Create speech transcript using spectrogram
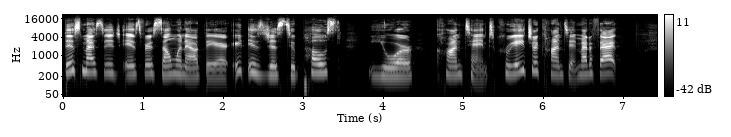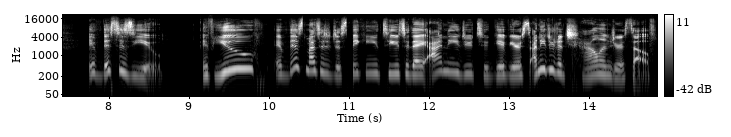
this message is for someone out there. It is just to post your content. Create your content. Matter of fact, if this is you, if you if this message is just speaking to you today, I need you to give your I need you to challenge yourself.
